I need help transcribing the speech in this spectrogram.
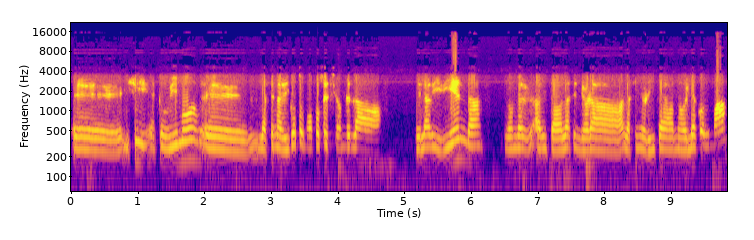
eh, y sí, estuvimos, eh, la Senadico tomó posesión de la de la vivienda donde habitaba la señora la señorita Noelia Colmán,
